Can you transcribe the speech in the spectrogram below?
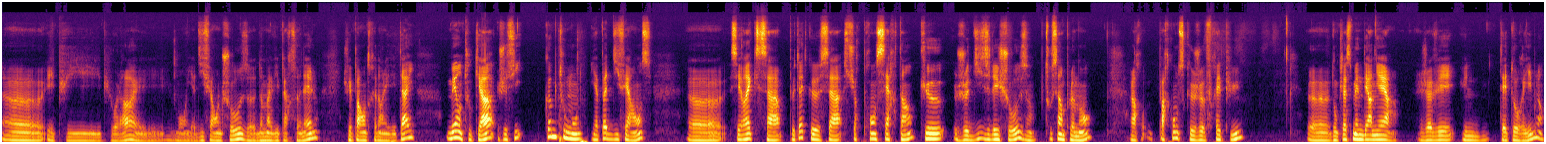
Euh, et, puis, puis voilà, bon, il y a différentes choses dans ma vie personnelle. Je ne vais pas rentrer dans les détails. Mais en tout cas, je suis comme tout le monde. Il n'y a pas de différence. Euh, c'est vrai que ça, peut-être que ça surprend certains que je dise les choses, tout simplement. Alors, par contre, ce que je ferai plus, euh, donc la semaine dernière, j'avais une tête horrible.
